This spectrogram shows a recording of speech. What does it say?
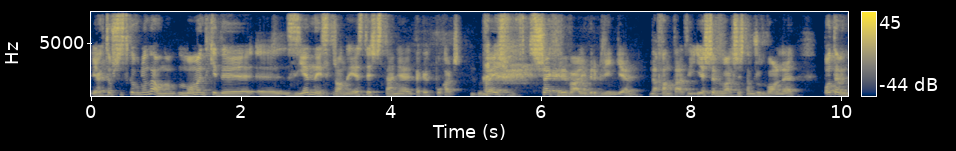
jak to wszystko wyglądało. No, moment, kiedy y, z jednej strony jesteś w stanie, tak jak puchacz, wejść w trzech rywali driblingiem na fantazji i jeszcze wywalczyć tam rzut wolny, potem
